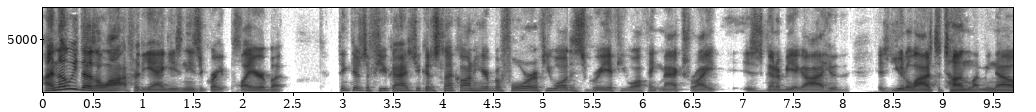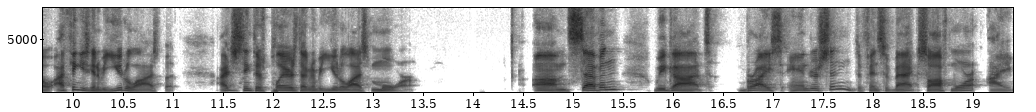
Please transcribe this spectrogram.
I know he does a lot for the Aggies and he's a great player, but I think there's a few guys you could have snuck on here before. If you all disagree, if you all think Max Wright is going to be a guy who is utilized a ton, let me know. I think he's going to be utilized, but I just think there's players that are going to be utilized more. Um, seven, we got Bryce Anderson, defensive back, sophomore. I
